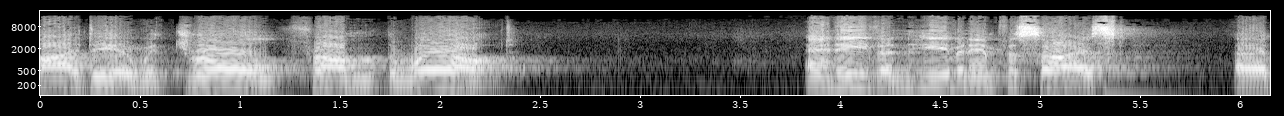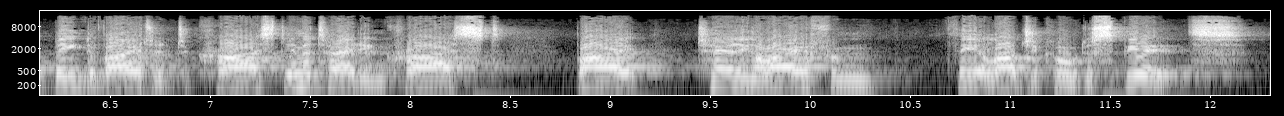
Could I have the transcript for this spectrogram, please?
idea, withdrawal from the world. And even, he even emphasised uh, being devoted to Christ, imitating Christ by turning away from theological disputes.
